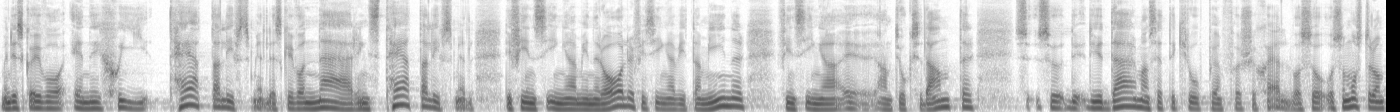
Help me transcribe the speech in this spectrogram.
Men det ska ju vara energitäta livsmedel, det ska ju vara näringstäta livsmedel. Det finns inga mineraler, det finns inga vitaminer, det finns inga eh, antioxidanter. Så, så det, det, är ju där man sätter kroppen för sig själv. Och så, och så måste de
